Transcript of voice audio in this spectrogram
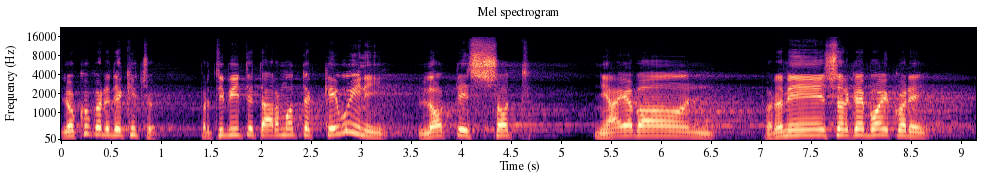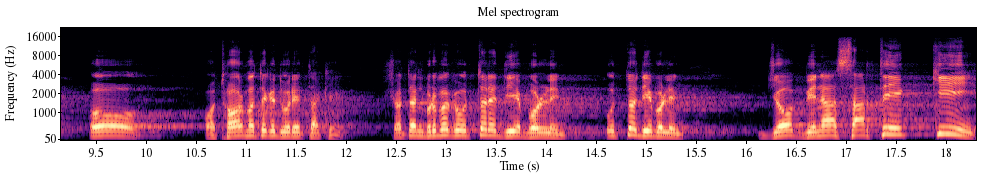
লক্ষ্য করে দেখেছ? পৃথিবীতে তার মতো কেউই নেই। লোকটি সৎ, ন্যায়বান, পরমেশ্বরকে বয় করে ও অথর্ম থেকে দূরে থাকে। শতন ব্রভকে উত্তরে দিয়ে বললেন, উত্তর দিয়ে বললেন, জব বিনা স্বার্থে কি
